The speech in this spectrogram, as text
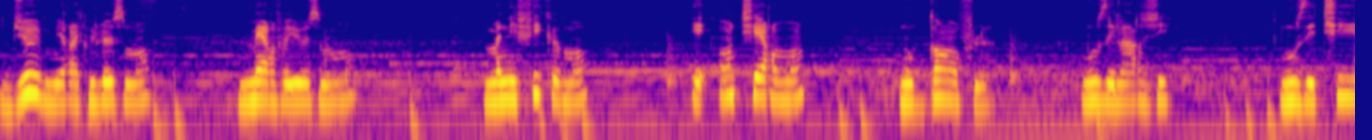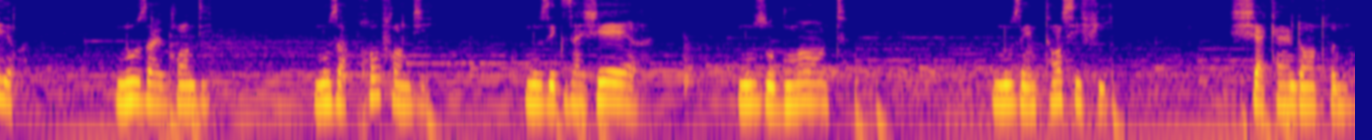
Dieu miraculeusement, merveilleusement, magnifiquement et entièrement nous gonfle, nous élargit, nous étire, nous agrandit, nous approfondit, nous exagère, nous augmente, nous intensifie chacun d'entre nous.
